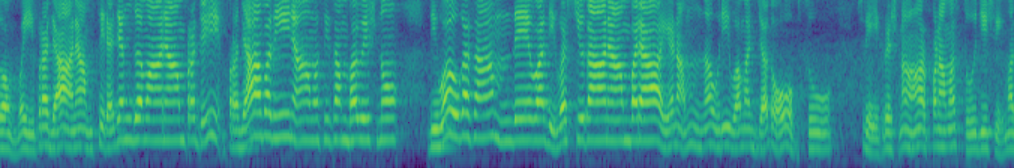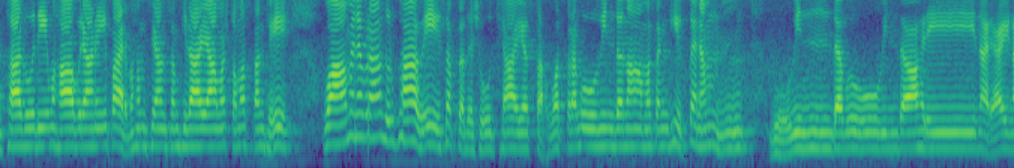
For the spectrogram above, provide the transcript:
ത്വം വൈ പ്രജാനാം സ്ഥിരജംഗമാനാം പ്രജേ പ്രജാപതീനാമസി സംഭവിഷ്ണു. ദിവൗകസാം ദേവദിവശ്യുതാനാം പരായണം നൗരിവമജ്ജതോപ്സു. ശ്രീകൃഷ്ണാർപ്പണമസ്തു ഇതി ശ്രീമദ്ഭാഗവതേ മഹാപുരാണേ പാരമഹംസ്യാം സംഹിതായാമഷ്ടമസ്കന്ധേ വാമനപ്രാദുർഭാവേ സപ്തദശോധ്യായ സർവത്ര ഗോവിന്ദനാമസങ്കീർത്തനം. ഗോവിന്ദ ഗോവിന്ദ ഹരേ നാരായണ.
